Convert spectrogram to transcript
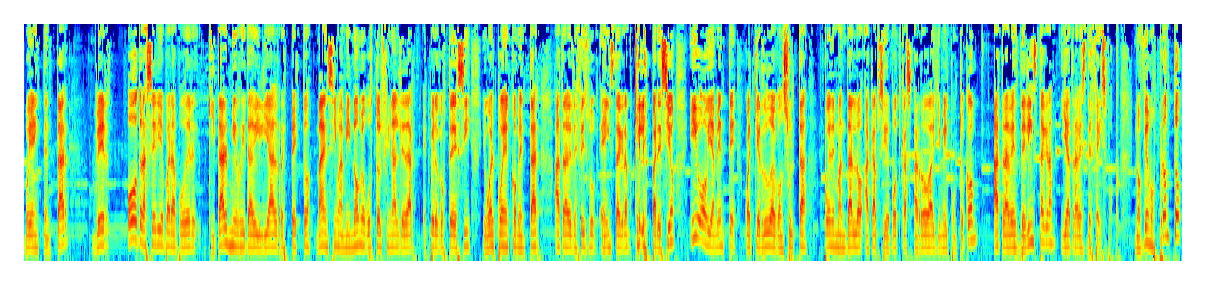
voy a intentar ver otra serie para poder quitar mi irritabilidad al respecto. Más encima a mí no me gustó el final de Dark. Espero que ustedes sí. Igual pueden comentar a través de Facebook e Instagram qué les pareció. Y obviamente cualquier duda o consulta pueden mandarlo a capsidepodcast.gmail.com a través del Instagram y a través de Facebook. Nos vemos pronto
